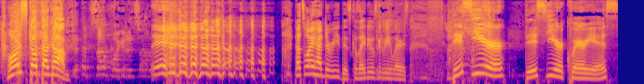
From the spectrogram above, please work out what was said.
horoscope.com. At some point, That's why I had to read this because I knew it was going to be hilarious. This year, this year, Aquarius,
